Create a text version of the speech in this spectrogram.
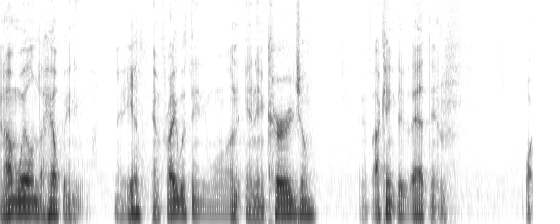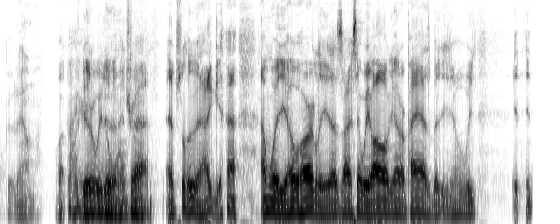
and I'm willing to help anyone there you go. and pray with anyone and encourage them. And if I can't do that, then what good am I? what, I what good are we doing? That's right. Absolutely. I I'm with you wholeheartedly. As I said we all got our paths but you know we it, it,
